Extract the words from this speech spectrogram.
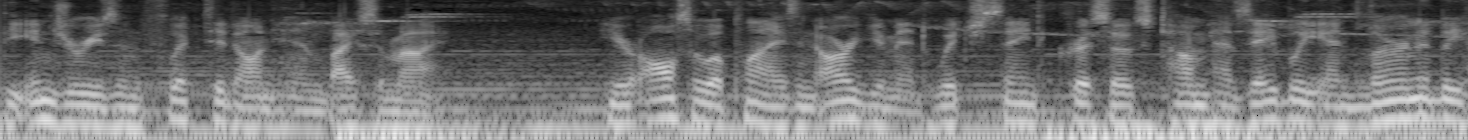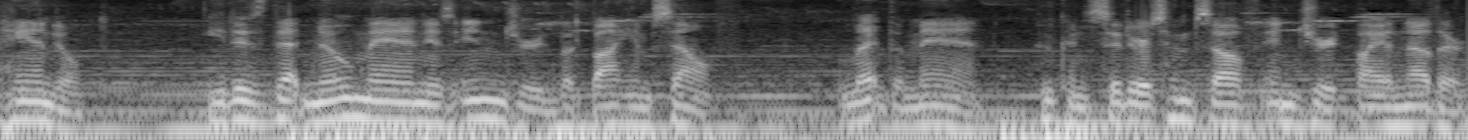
the injuries inflicted on him by Semei. Here also applies an argument which St. Chrysostom has ably and learnedly handled. It is that no man is injured but by himself. Let the man, who considers himself injured by another,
